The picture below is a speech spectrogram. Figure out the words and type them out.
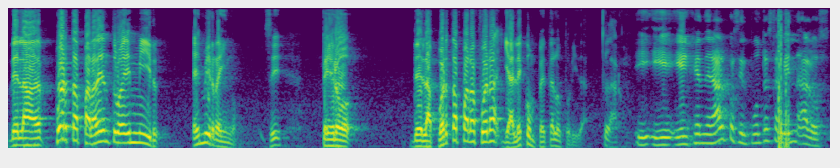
de la puerta para adentro es mi, es mi reino, ¿sí? Pero de la puerta para afuera ya le compete a la autoridad. Claro. Y, y- en general, pues el punto es también a los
